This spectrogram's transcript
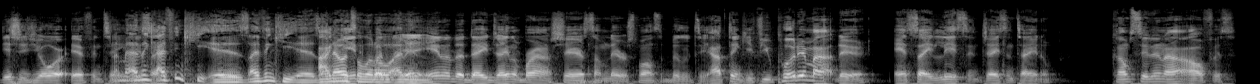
this is your effing team. I mean, I think ain't- I think he is. I think he is. I, know it's a little. I mean, at the end of the day, Jaylen Brown shares some of their responsibility. I think if you put him out there and say, "Listen, Jayson Tatum, come sit in our office.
